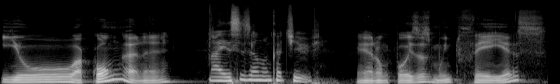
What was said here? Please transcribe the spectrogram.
e o a conga, né? Ah, esses eu nunca tive. Eram coisas muito feias,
